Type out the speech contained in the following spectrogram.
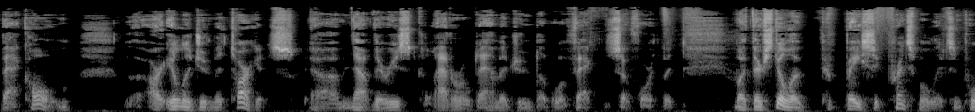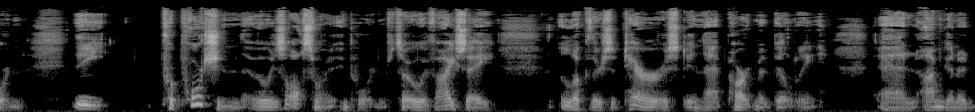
back home, are illegitimate targets. Um, now, there is collateral damage and double effect and so forth, but, but there's still a basic principle that's important. The proportion, though, is also important. So if I say, look, there's a terrorist in that apartment building, and I'm going to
